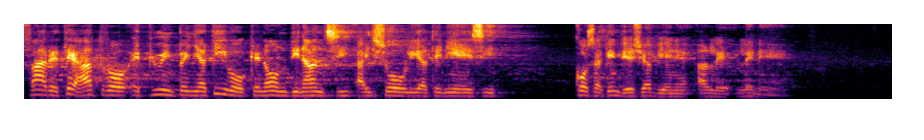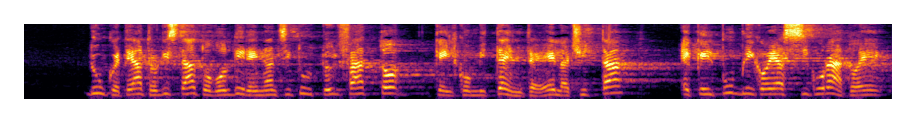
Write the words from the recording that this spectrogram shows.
fare teatro è più impegnativo che non dinanzi ai soli ateniesi, cosa che invece avviene alle Lenee. Dunque teatro di Stato vuol dire innanzitutto il fatto che il committente è la città e che il pubblico è assicurato, è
